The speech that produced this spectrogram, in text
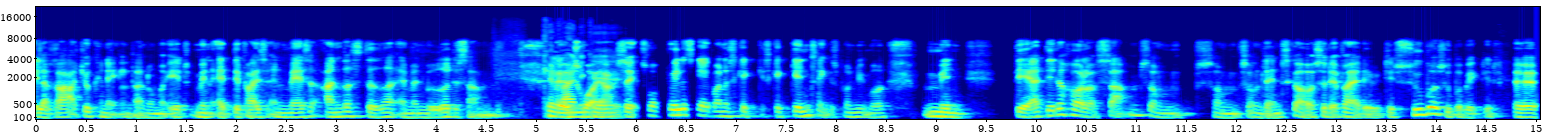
eller radiokanalen, der er nummer et, men at det faktisk er en masse andre steder, at man møder det samme. Øh, tror jeg. Så jeg tror, fællesskaberne skal, skal gentænkes på en ny måde. Men det er det, der holder os sammen som, som, som danskere også, og derfor er det, det er super, super vigtigt. Øh,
